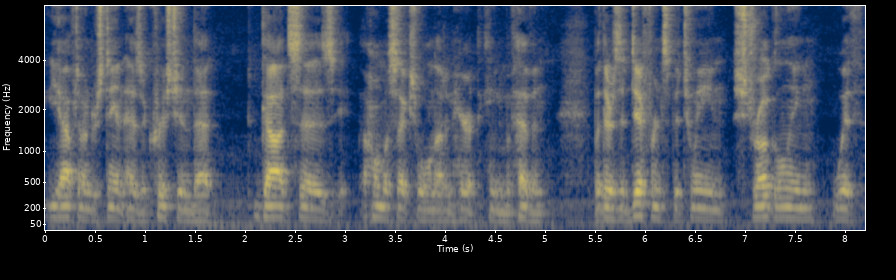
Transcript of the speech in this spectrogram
you have to understand as a Christian that God says homosexual will not inherit the kingdom of heaven. But there's a difference between struggling with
